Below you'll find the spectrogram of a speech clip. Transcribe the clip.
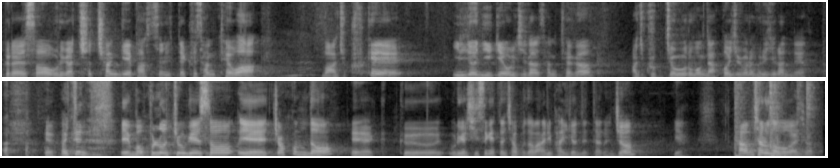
그래서 우리가 초창기에 봤을 때 그 상태와 뭐 아주 크게 1년 2개월 지난 상태가 아주 극적으로 막 나빠지거나 그러진 않네요. 예, 하여튼 예, 머플러 쪽에서 예, 조금 더 예, 그 우리가 시승했던 차보다 많이 발견됐다는 점. 예. 다음 차로 넘어가죠.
